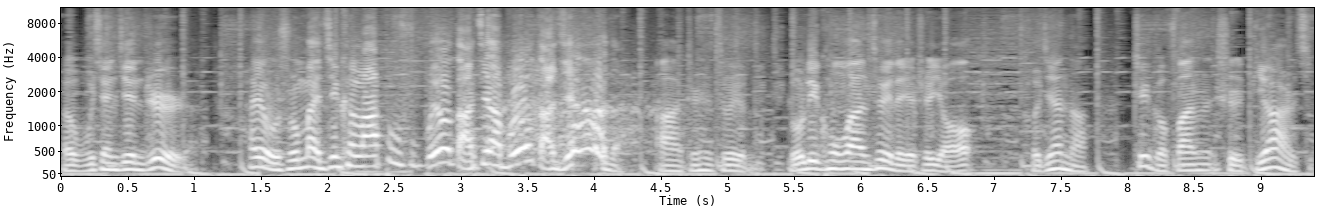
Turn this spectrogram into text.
呃，无限建制的，还有说卖金克拉不服不要打架不要打架的啊，真是醉了！萝莉控万岁的也是有，可见呢，这个番是第二季，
